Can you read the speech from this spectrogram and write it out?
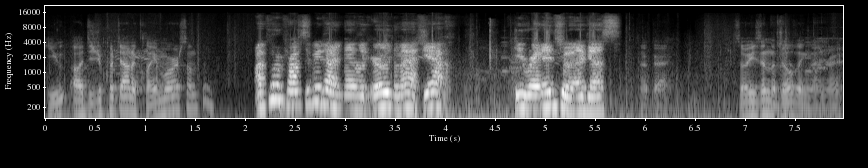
You oh did you put down a claymore or something? I put a proximity down man like early in the match. Yeah, he ran into it. I guess. Okay. So he's in the building then, right?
